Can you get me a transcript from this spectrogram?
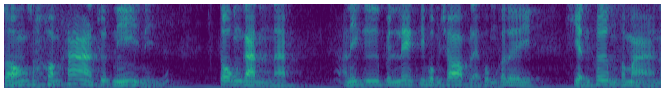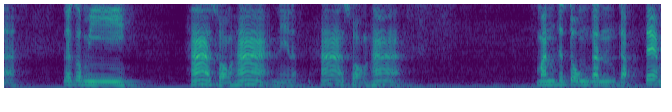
สองสองห้าชุดนี้นี่ ตรงกันนะครับ อันนี้คือเป็นเลขที่ผมชอบแหละผมก็เลยเขียนเพิ่มเข้ามานะ แล้วก็มีห้าสองห้านี่นะห้าสองห้ามันจะตรงกันกับแต้ม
